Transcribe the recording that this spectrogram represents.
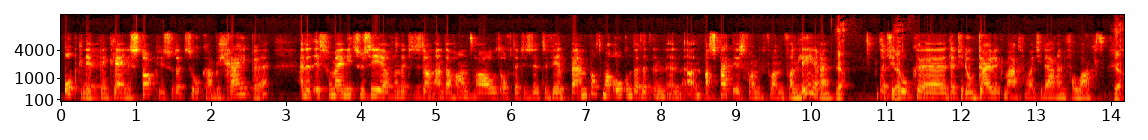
opknippen in kleine stapjes, zodat ze ook gaan begrijpen. En het is voor mij niet zozeer van dat je ze dan aan de hand houdt of dat je ze te veel pampert, maar ook omdat het een, een, een aspect is van, van, van leren. Ja. Dat, je Ja. ook, uh, dat je het ook duidelijk maakt van wat je daarin verwacht. Ja.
